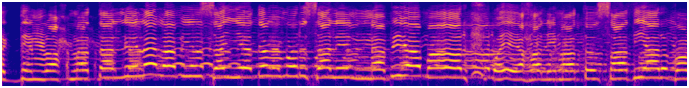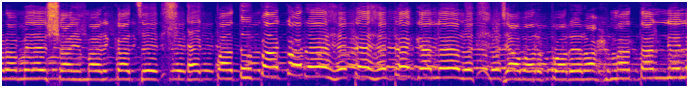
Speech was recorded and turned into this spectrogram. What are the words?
একদিন রহমাতাল্লিল আলামিন সাইয়্যিদুল মুরসালিন, নবী আমার, ওই হালিমা তো সাদিয়ার বড় মেয়ে সাইমার কাছে এক পা দু করে হেঁটে হেঁটে গেলেন। যাওয়ার পরে রহমাতাল্লিল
